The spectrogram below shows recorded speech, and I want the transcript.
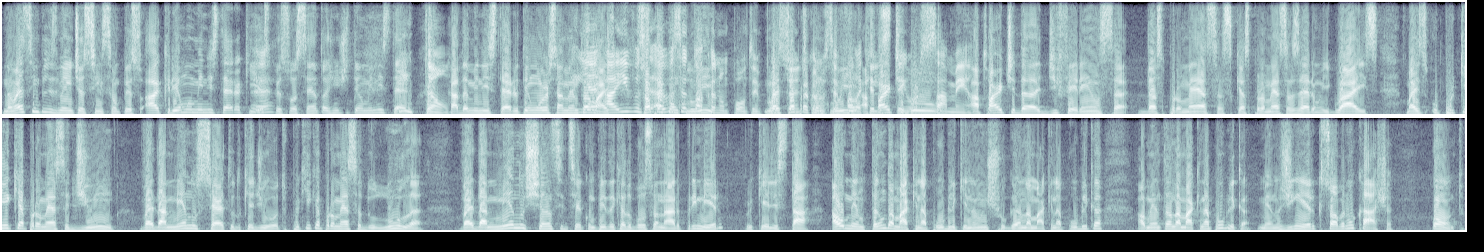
Não é simplesmente assim, são pessoas. Ah, criamos um ministério aqui. É. As pessoas sentam, a gente tem um ministério. Então. Cada ministério tem um orçamento a mais. Aí você, aí concluir, você toca num ponto importante mas só para concluir, você fala que a parte do, orçamento. A parte da diferença das promessas, que as promessas eram iguais, mas o porquê que a promessa de um vai dar menos certo do que a de outro? Por que, que a promessa do Lula vai dar menos chance de ser cumprida que a do Bolsonaro. Primeiro, porque ele está aumentando a máquina pública e não enxugando a máquina pública. Aumentando a máquina pública, menos dinheiro que sobra no caixa. Ponto.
